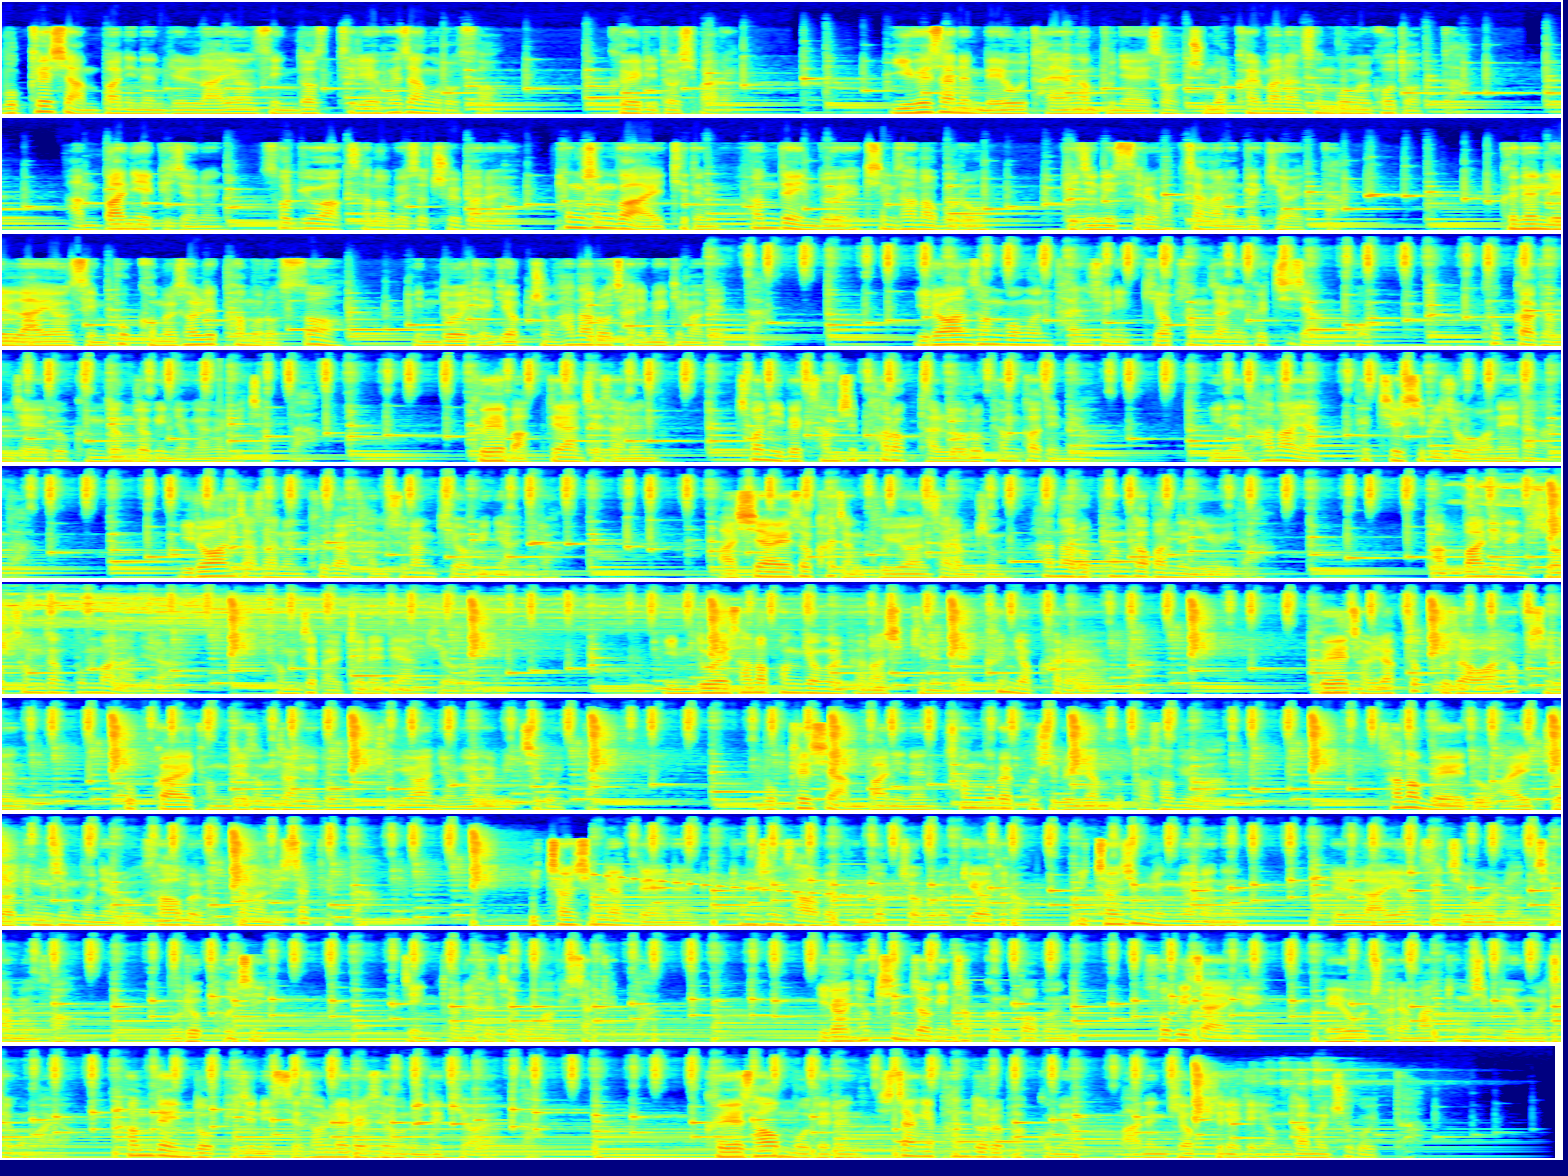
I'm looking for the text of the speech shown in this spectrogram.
무케시 안바니는 릴라이언스 인더스트리의 회장으로서 그의 리더십 아래 이 회사는 매우 다양한 분야에서 주목할 만한 성공을 거두었다. 안바니의 비전은 석유화학 산업에서 출발하여 통신과 IT 등 현대 인도의 핵심 산업으로 비즈니스를 확장하는 데 기여했다. 그는 릴라이언스 인포컴을 설립함으로써 인도의 대기업 중 하나로 자리매김하게 했다. 이러한 성공은 단순히 기업 성장에 그치지 않고 국가 경제에도 긍정적인 영향을 미쳤다. 그의 막대한 재산은 1238억 달러로 평가되며 이는 한화 약 172조 원에 해당한다. 이러한 자산은 그가 단순한 기업인이 아니라 아시아에서 가장 부유한 사람 중 하나로 평가받는 이유이다. 안바니는 기업 성장뿐만 아니라 경제 발전에 대한 기여로 인해 인도의 산업 환경을 변화시키는 데 큰 역할을 하였다. 그의 전략적 투자와 혁신은 국가의 경제 성장에도 중요한 영향을 미치고 있다. 무케시 안바니는 1991년부터 석유화, 산업 외에도 IT와 통신 분야로 사업을 확장하기 시작했다. 2010년대에는 통신 사업에 공격적으로 뛰어들어 2016년에는 릴라이언스 지옥을 런칭하면서 무료 4G 인터넷을 제공하기 시작했다. 이런 혁신적인 접근법은 소비자에게 매우 저렴한 통신 비용을 제공하여 현대인도 비즈니스의 선례를 세우는 데 기여하였다. 그의 사업 모델은 시장의 판도를 바꾸며 많은 기업들에게 영감을 주고 있다.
